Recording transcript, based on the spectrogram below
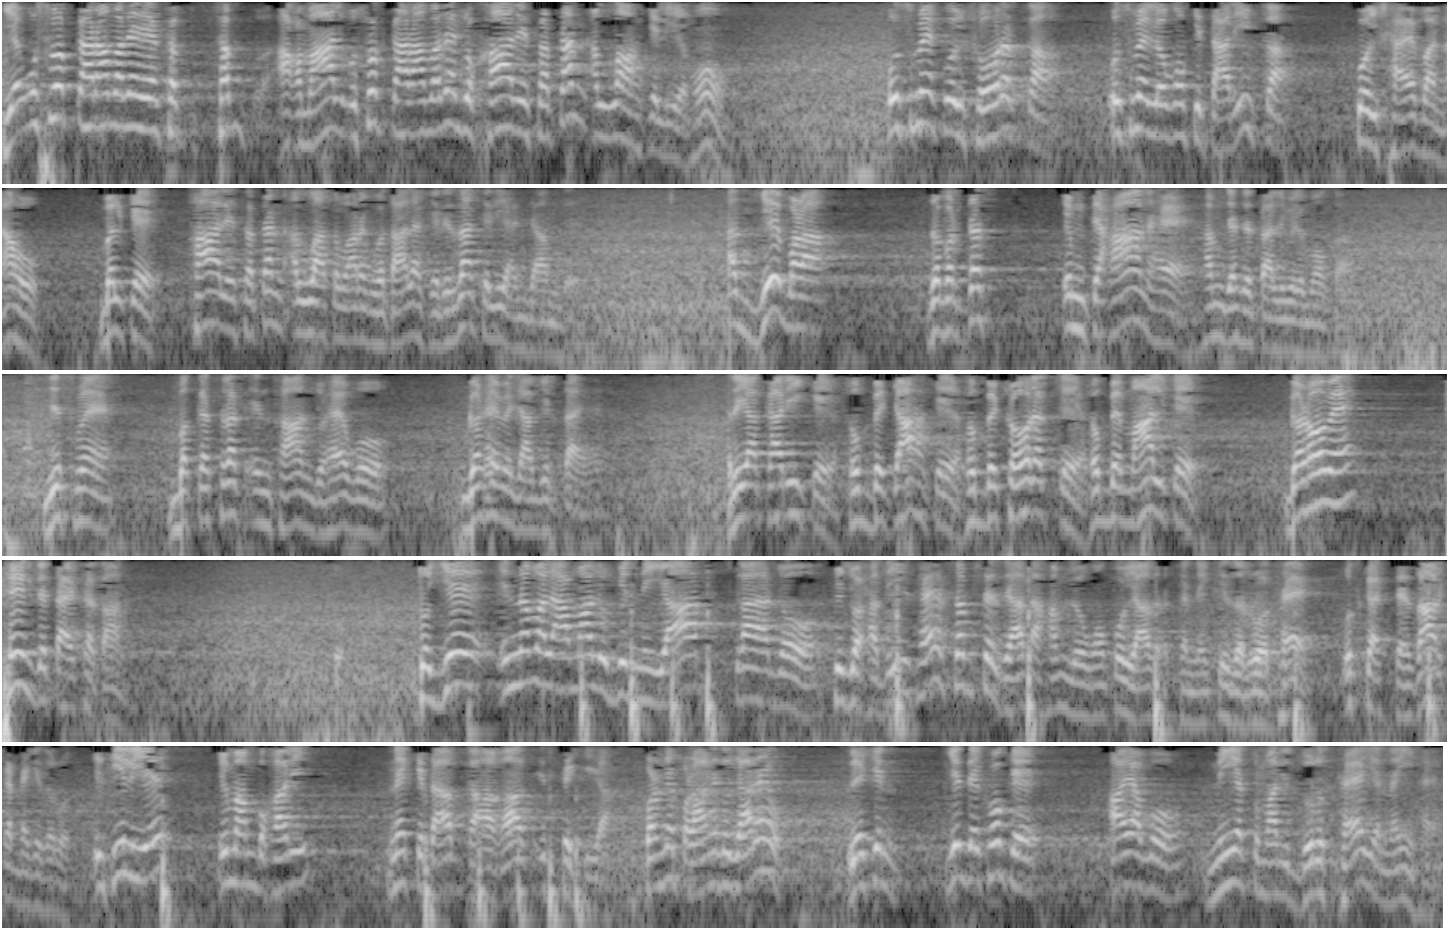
یہ اس وقت کارآمد ہے، یہ سب سب اعمال اس وقت کارآمد ہے جو خالصتاً اللہ کے لیے ہوں۔ اس میں کوئی شہرت کا، اس میں لوگوں کی تعریف کا کوئی شائبہ نہ ہو، بلکہ خالصتاً اللہ تبارک و تعالیٰ کی رضا کے لیے انجام دے۔ اب یہ بڑا زبردست امتحان ہے ہم جیسے طالب علموں کا، جس میں بکثرت انسان جو ہے وہ گڑھے میں جا گرتا ہے۔ ریاکاری کے، حب جاہ کے، حب شہرت کے، حب مال کے گڑھوں میں پھینک دیتا ہے شیطان۔ تو یہ انم العمال بالنیات کا جو کی جو حدیث ہے، سب سے زیادہ ہم لوگوں کو یاد رکھنے کی ضرورت ہے، اس کا استحصار کرنے کی ضرورت۔ اسی لیے امام بخاری نے کتاب کا آغاز اس سے کیا۔ پڑھنے پڑھانے تو جا رہے ہو، لیکن یہ دیکھو کہ آیا وہ نیت تمہاری درست ہے یا نہیں ہے؟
